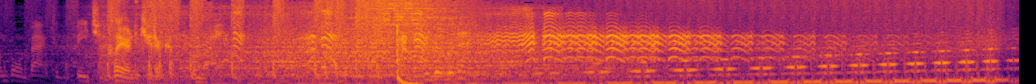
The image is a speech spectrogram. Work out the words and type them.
I'm going back to the beach and Claire and the kid are coming with me. You good with that?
